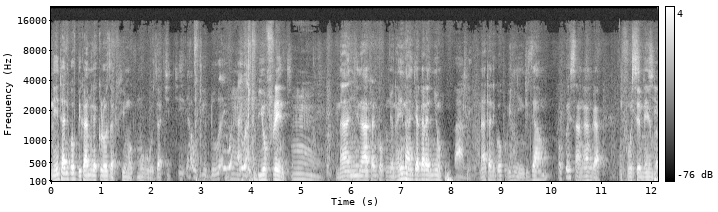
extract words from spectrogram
naye ntandika okubecoming closer to him okumubuuza "Kiki, how do you do? I want, I want to be your friend. Nanyi natandika okunywa naye nanjagala nnyo. N'atandika okubinyingizaamu okwesanga nga nfuuse memba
